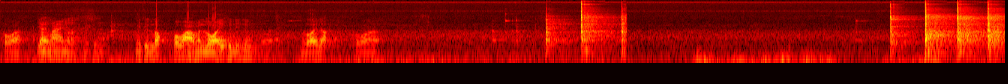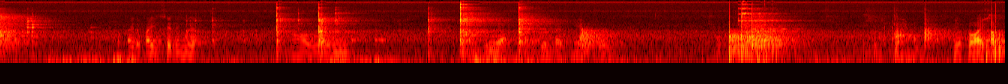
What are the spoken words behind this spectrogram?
เพราะว่าใหญ่มากเนี่ยไม่ถึงไม่ถึงหรอกเพราะว่ามันลอยขึ้นนิดนึงร้อยละมันลอยแล้ว เพราะว่าไปก็ไปอีกเสร็จหนึ่งเลยเอาอันนี้จริงแล้วเกินไปอยากถึงเรียบร้อยครับต่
